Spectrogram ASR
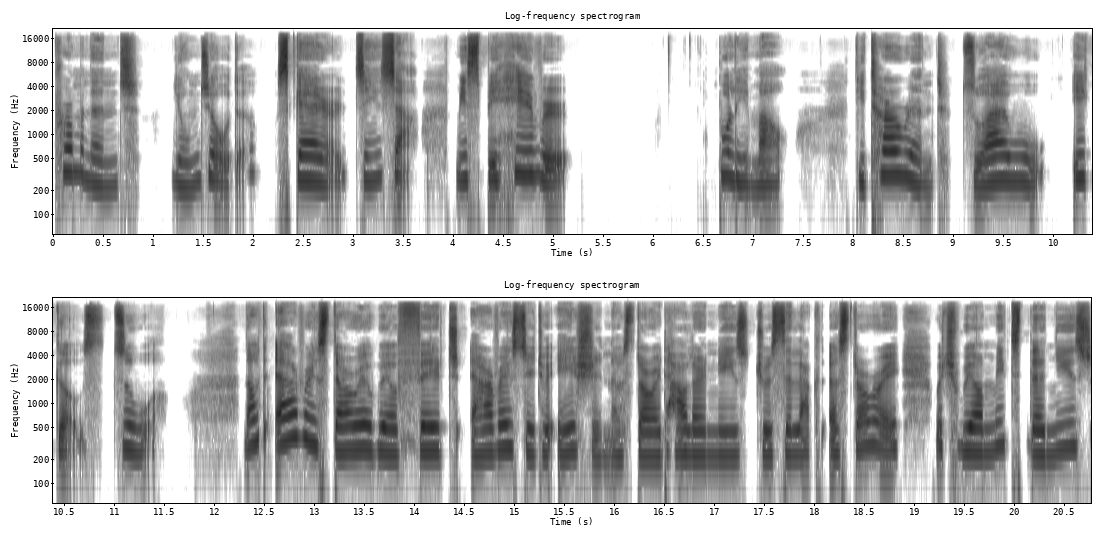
Permanent 永久的，scare 惊吓，misbehavior 不礼貌，deterrent 阻碍物，egos 自我。 Not every story will fit every situation. A storyteller needs to select a story which will meet the needs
